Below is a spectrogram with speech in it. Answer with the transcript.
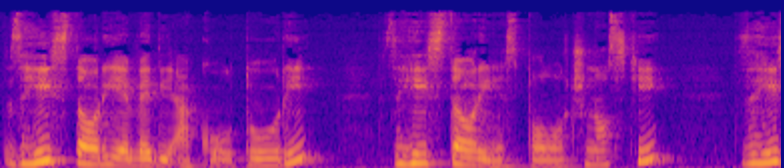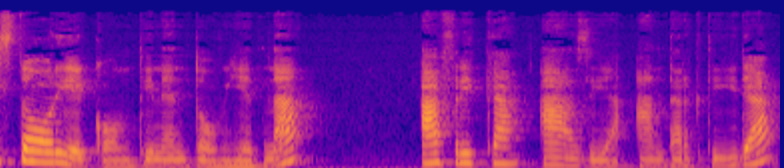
Z histórie vedy a kultúry, z histórie spoločnosti, z histórie kontinentov 1, Afrika, Ázia, Antarktída,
